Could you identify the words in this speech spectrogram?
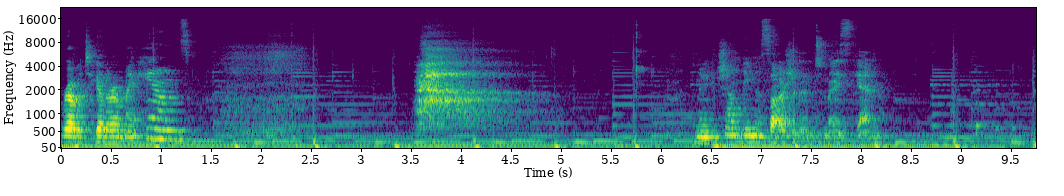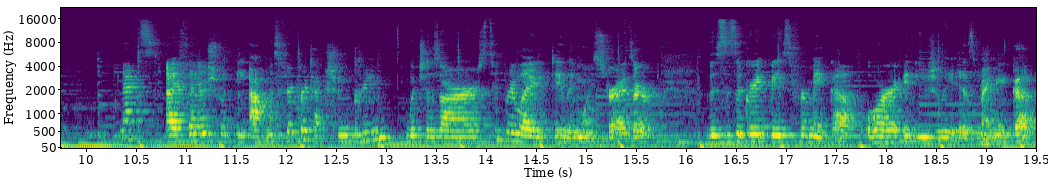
rub it together on my hands, and I gently massage it into my skin. I finish with the Atmosphere Protection Cream, which is our super light daily moisturizer. This is a great base for makeup, or it usually is my makeup.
